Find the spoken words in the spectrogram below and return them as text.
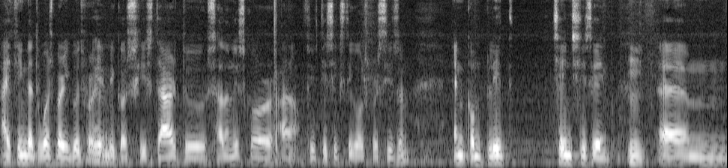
I think that was very good for him because he started to suddenly score, I know, 50, 60 goals per season and complete change his game. Um,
